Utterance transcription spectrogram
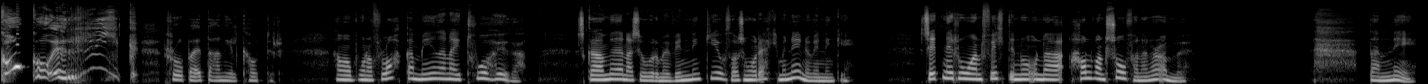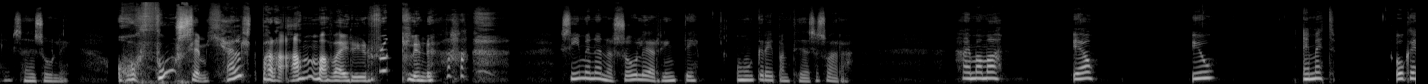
Kókó er rík rópaði Daniel kátur. Hann var búin að flokka miðana í tvo hauga. Skafa miðana sem voru með vinningi og þá sem voru ekki með neinu vinningi. Sittni hrúan fylgti núna hálfan sófan hennar ömmu. Danni, sagði Sóli. Og þú sem helst bara amma væri í rugglinu. Símin hennar Sóli að ringdi og hún greip hann til þess að svara. Hæ mamma, já, jú, einmitt, ok,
